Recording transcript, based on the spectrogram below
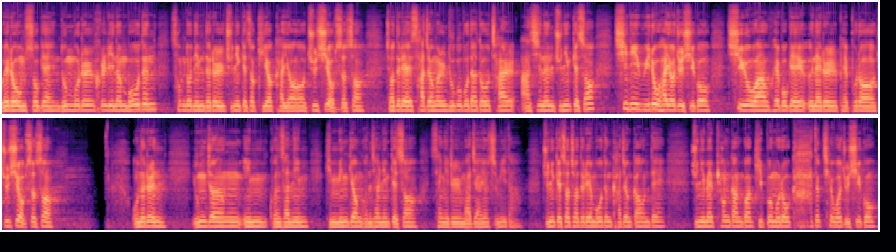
외로움 속에 눈물을 흘리는 모든 성도님들을 주님께서 기억하여 주시옵소서. 저들의 사정을 누구보다도 잘 아시는 주님께서 친히 위로하여 주시고 치유와 회복의 은혜를 베풀어 주시옵소서. 오늘은 융정임 권사님, 김민경 권사님께서 생일을 맞이하였습니다. 주님께서 저들의 모든 가정 가운데 주님의 평강과 기쁨으로 가득 채워 주시고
